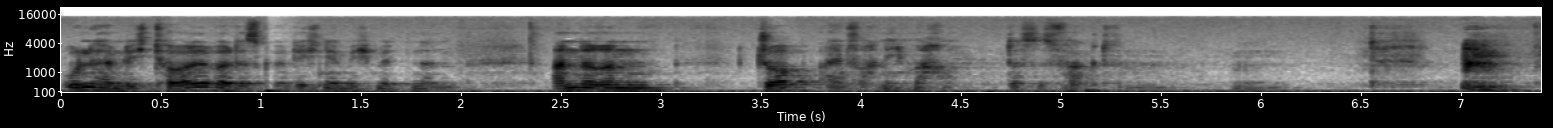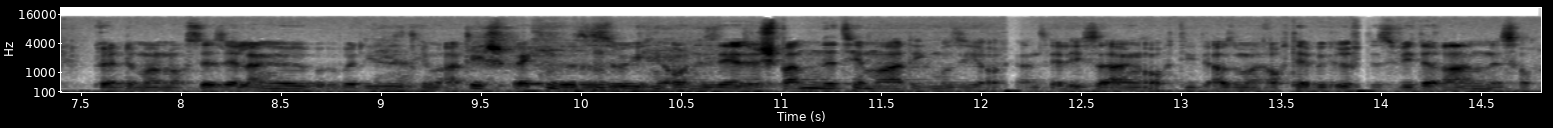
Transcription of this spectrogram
unheimlich toll, weil das könnte ich nämlich mit einem anderen Job einfach nicht machen. Das ist Fakt könnte man noch sehr, sehr lange über diese ja. Thematik sprechen. Das ist wirklich auch eine sehr, sehr spannende Thematik, muss ich auch ganz ehrlich sagen. Auch, die, also auch der Begriff des Veteranen ist auch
